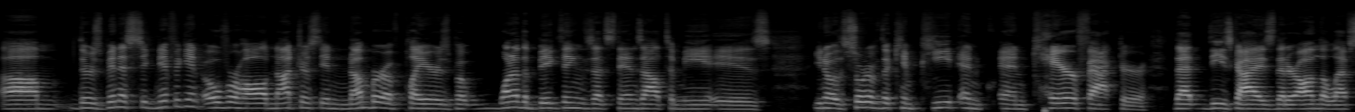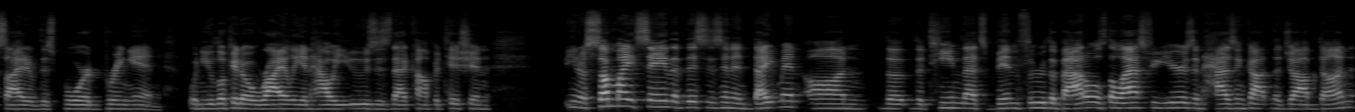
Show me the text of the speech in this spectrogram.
Um, there's been a significant overhaul, not just in number of players, but one of the big things that stands out to me is, you know, sort of the compete and and care factor that these guys that are on the left side of this board bring in. When you look at O'Reilly and how he oozes that competition, you know, some might say that this is an indictment on the the team that's been through the battles the last few years and hasn't gotten the job done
